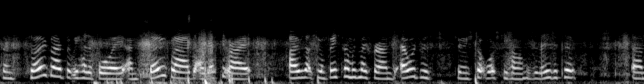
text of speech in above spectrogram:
So I'm so glad that we had a boy. I'm so glad that I guessed it right. I was actually on FaceTime with my friend. Elwood was doing a stopwatch to see how long the labour took. Um,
